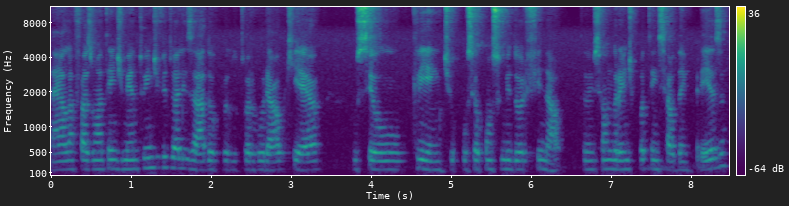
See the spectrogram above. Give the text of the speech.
Né? Ela faz um atendimento individualizado ao produtor rural, que é o seu cliente, o seu consumidor final. Então, isso é um grande potencial da empresa.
